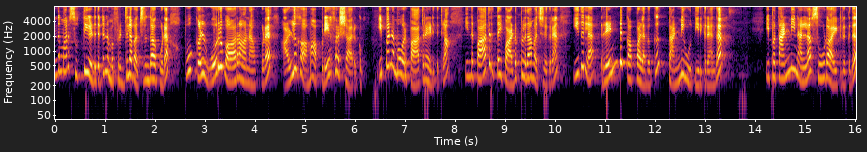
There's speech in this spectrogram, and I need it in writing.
இந்த மாதிரி சுற்றி எடுத்துகிட்டு நம்ம ஃப்ரிட்ஜில் வச்சுருந்தா கூட பூக்கள் ஒரு வாரம் ஆனால் கூட அழுகாமல் அப்படியே ஃப்ரெஷ்ஷாக இருக்கும். இப்போ நம்ம ஒரு பாத்திரம் எடுத்துக்கலாம். இந்த பாத்திரத்தை இப்போ அடுப்பில் தான் வச்சுருக்கிறேன். இதில் ரெண்டு கப் அளவுக்கு தண்ணி ஊற்றிருக்கிறேங்க இப்போ தண்ணி நல்லா சூடாகிட்டு இருக்குது.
